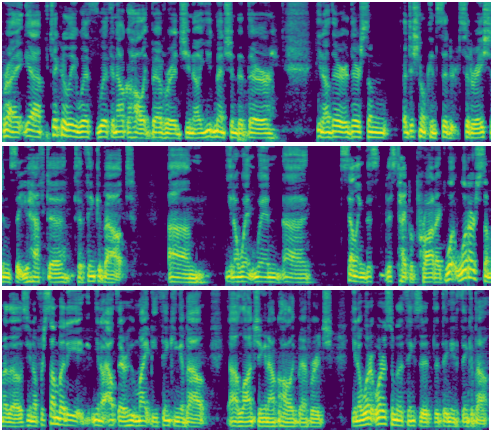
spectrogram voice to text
Right. Yeah. Particularly with with an alcoholic beverage, you know, you'd mentioned that there, you know, there there's some additional considerations that you have to to think about. Um, you know, when when uh, selling this this type of product what what are some of those you know for somebody you know out there who might be thinking about uh, launching an alcoholic beverage you know what are, what are some of the things that, that they need to think about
